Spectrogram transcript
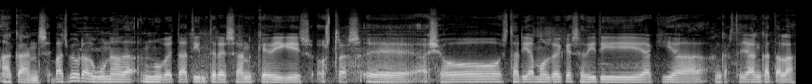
a Cans. Vas veure alguna novetat interessant que diguis, ostres, eh, això estaria molt bé que s'editi aquí a, en castellà, en català?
